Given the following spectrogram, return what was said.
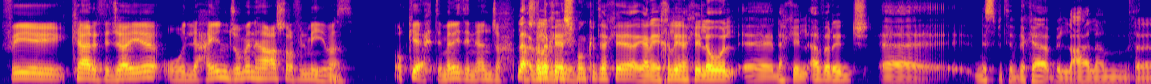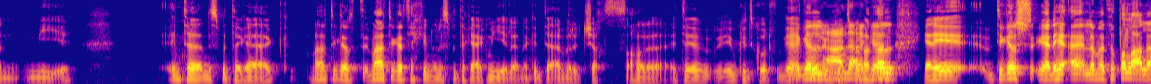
في كارثة جاية واللي حينجوا منها 10% بس. okay احتمالية إني أنجح. لا أقول لك 10%. إيش ممكن تحكي يعني خلينا نحكي لو آه، نحكي ال average آه، نسبة الذكاء بالعالم مثلا 100 انت نسبة ذكائك ما بتقدر ما بتقدر تحكي إنه نسبة ذكائك 100 لأنك أنت افرج شخص صح ولا لا؟ أنت يمكن تكون أقل يمكن تكون. أقل يعني بتقدرش يعني لما تطلع على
